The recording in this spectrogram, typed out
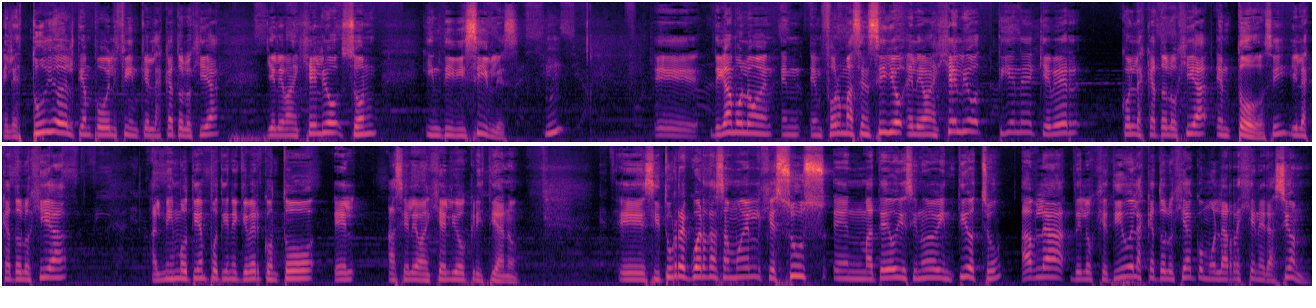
El estudio del tiempo del fin, que la escatología y el evangelio, son indivisibles. Eh, digámoslo en, forma sencillo, el Evangelio tiene que ver con la escatología en todo, ¿sí? Y la escatología al mismo tiempo tiene que ver con todo el hacia el Evangelio cristiano. Eh, si tú recuerdas, Samuel, Jesús en Mateo 19, 28 habla del objetivo de la escatología como la regeneración.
